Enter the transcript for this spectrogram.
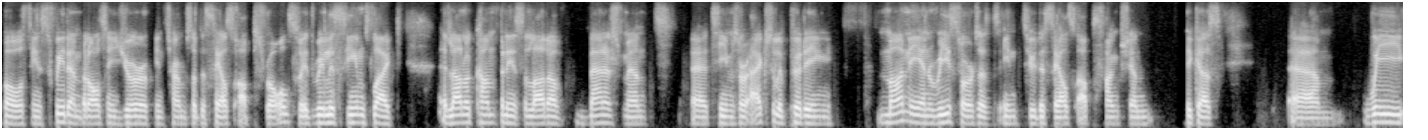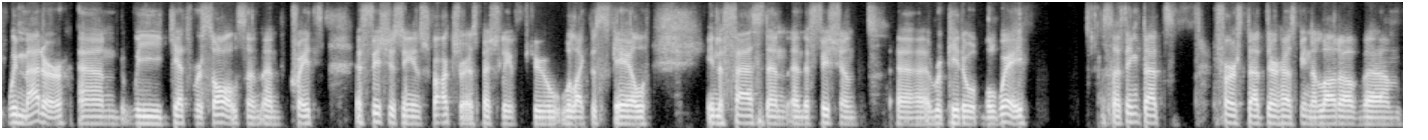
both in Sweden but also in Europe in terms of the sales ops role. So it really seems like a lot of companies, a lot of management uh, teams are actually putting money and resources into the sales ops function because um, we we matter and we get results and, and create efficiency in structure, especially if you would like to scale in a fast and, and efficient, uh, repeatable way. So I think that first that there has been a lot of um,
